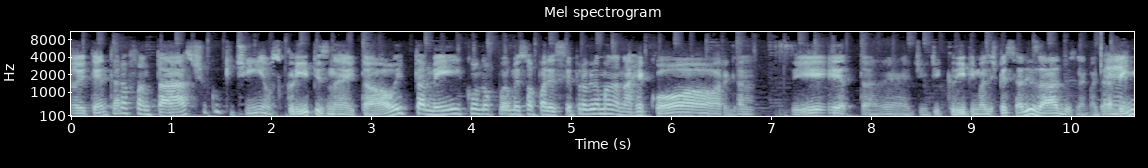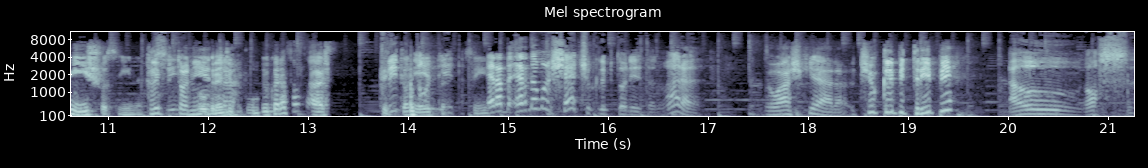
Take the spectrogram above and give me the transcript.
80 era fantástico, que tinha os clipes, né, e tal. E também quando começou a aparecer programa na Record, Gazeta, né, de, de clipe mais especializados, né? Mas era É. bem nicho, assim, né? O Kryptonita. grande público era fantástico. Kryptonita. sim. Era, era da manchete o Kryptonita, não era? Eu acho que era. Tinha o clipe Trip. Oh, nossa.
